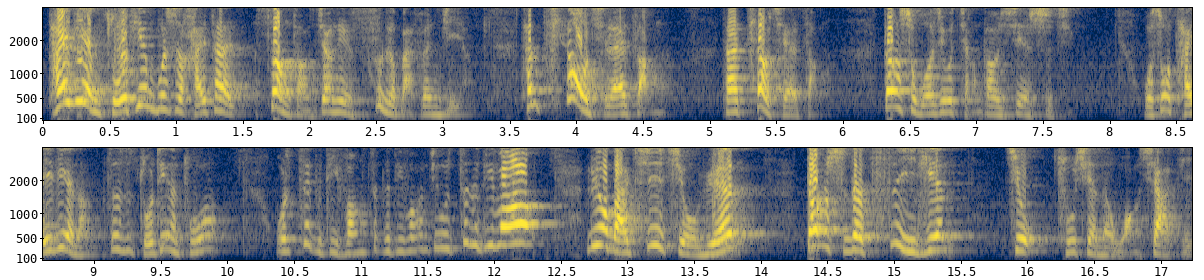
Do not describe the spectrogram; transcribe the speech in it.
台电昨天不是还在上涨将近四个百分比，它跳起来涨，它跳起来涨。当时我就讲到一件事情，我说台电呢，这是昨天的图，我说这个地方，这个地方就是这个地方，六百七十九元，当时的次一天就出现了往下跌，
